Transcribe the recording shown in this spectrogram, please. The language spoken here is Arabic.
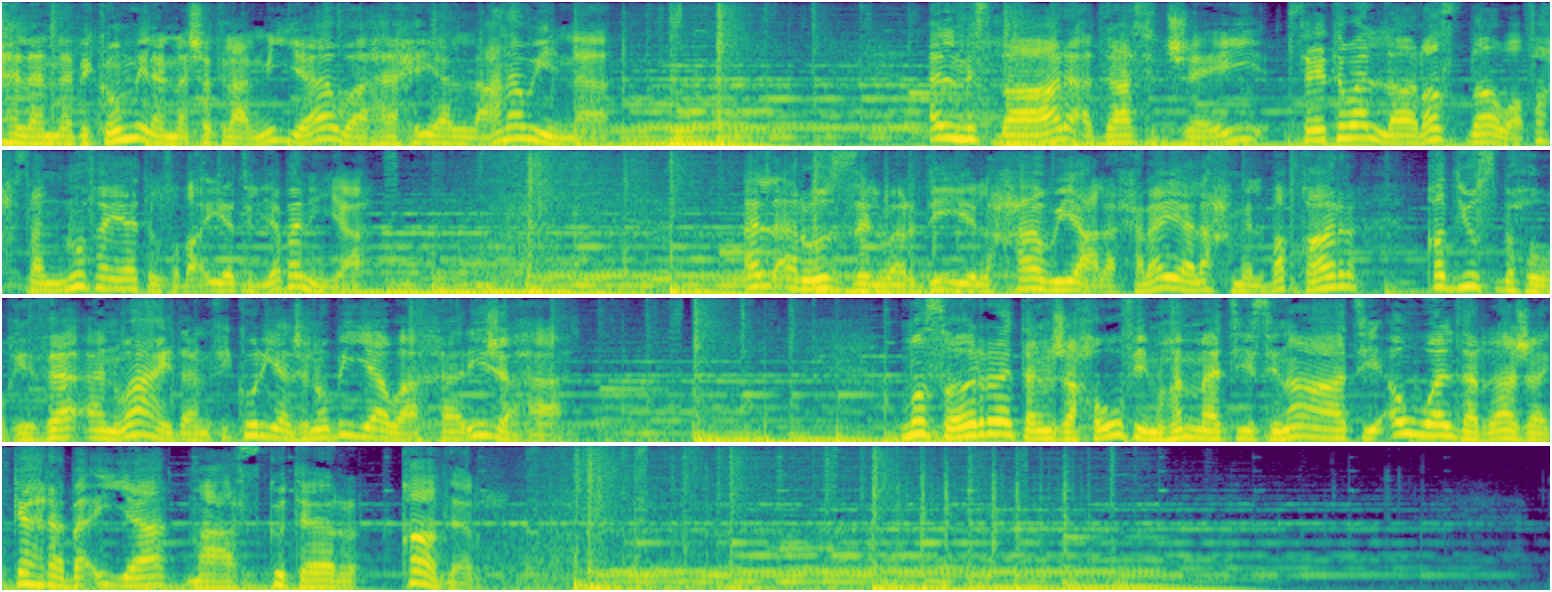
أهلا بكم إلى النشرة العلمية وها هي العناوين. المسبار أدراس جي سيتولى رصد وفحص النفايات الفضائية اليابانية. الأرز الوردي الحاوي على خلايا لحم البقر قد يصبح غذاء واعدا في كوريا الجنوبية وخارجها. مصر تنجح في مهمة صناعة أول دراجة كهربائية مع سكوتر قادر.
